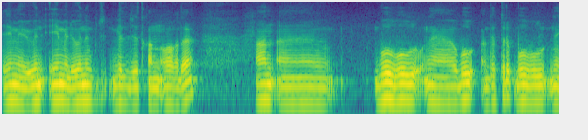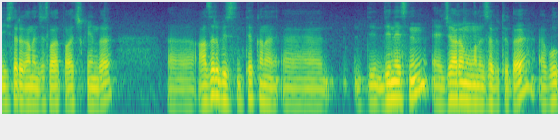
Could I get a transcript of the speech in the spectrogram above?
эми эми эле өнүгүп келе жаткан убагы да анан бул бул бул деп туруп бул бул иштер гана жасалат деп айтыш кыйын да. Азыр биз тек гана денесинин жарымын гана жасап бүттүк да бул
